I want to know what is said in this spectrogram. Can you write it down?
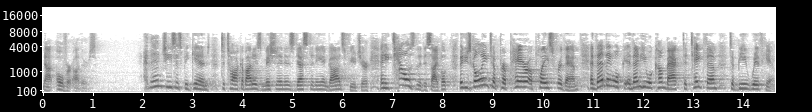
not over others. And then Jesus begins to talk about his mission, his destiny, and God's future. And he tells the disciples that he's going to prepare a place for them, and then they will, and then he will come back to take them to be with him.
